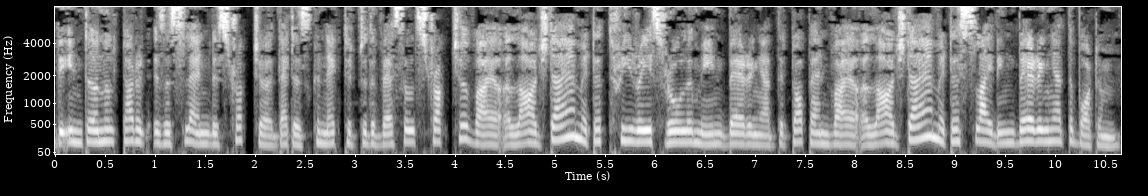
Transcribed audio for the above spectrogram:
The internal turret is a slender structure that is connected to the vessel structure via a large diameter three-race roller main bearing at the top and via a large diameter sliding bearing at the bottom.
